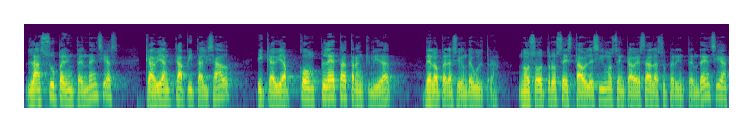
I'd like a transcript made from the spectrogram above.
las superintendencias que habían capitalizado y que había completa tranquilidad de la operación de Ultra. Nosotros establecimos en cabeza de la superintendencia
